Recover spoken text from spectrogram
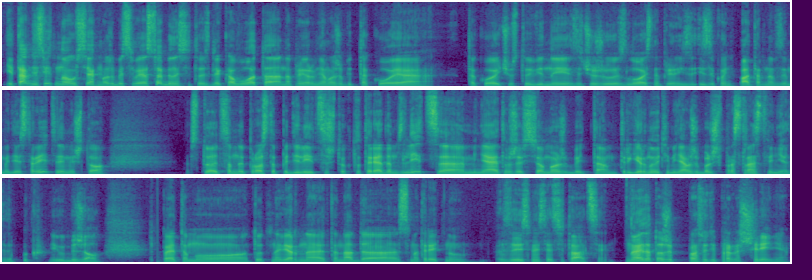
И там действительно у всех может быть свои особенности. То есть для кого-то, например, у меня может быть такое такое чувство вины за чужую злость, например, из- за какой-нибудь паттерна взаимодействия с родителями, что стоит со мной просто поделиться, что кто-то рядом злится, меня это уже все может быть там триггернуть, и меня уже больше в пространстве нет. Это пык, и убежал. Поэтому тут, наверное, это надо смотреть, ну, в зависимости от ситуации. Но это тоже, по сути, про расширение.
